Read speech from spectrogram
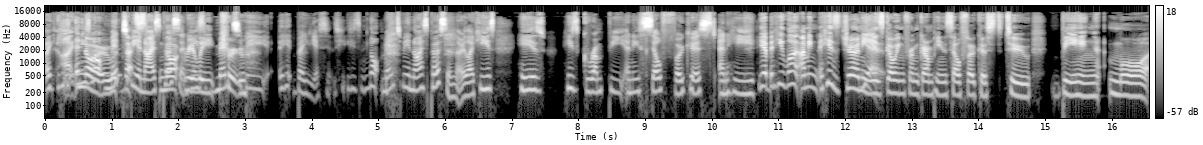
Like, he, I and he's not meant to be a nice not person. really he's meant true. to be, he, but yes, he's not meant to be a nice person though. Like he's he is he's grumpy and he's self focused and he Yeah, but he learned. I mean, his journey Yeah. is going from grumpy and self-focused to being more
